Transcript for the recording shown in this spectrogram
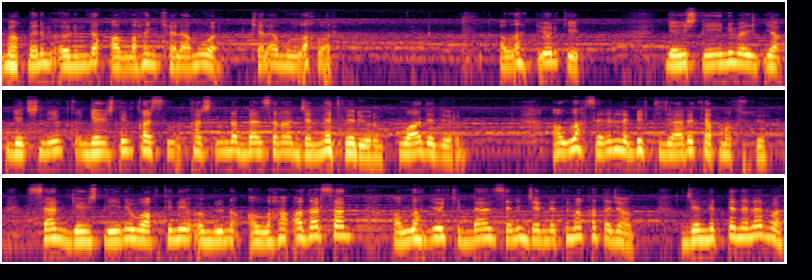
Bak benim önümde Allah'ın kelamı var. Kelamullah var. Allah diyor ki gençliğini ve ya, gençliğin, gençliğin karşılığında, ben sana cennet veriyorum. Vaat ediyorum. Allah seninle bir ticaret yapmak istiyor. Sen gençliğini, vaktini, ömrünü Allah'a adarsan Allah diyor ki ben senin cennetime katacağım. Cennette neler var?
